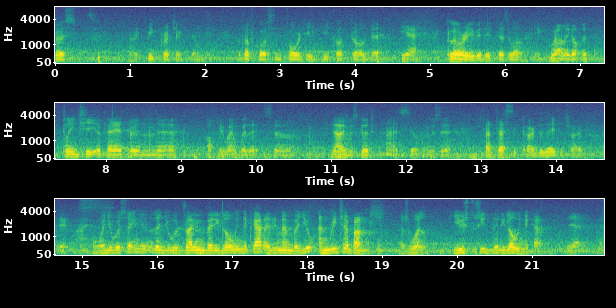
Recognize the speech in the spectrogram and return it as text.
first like, big project, and but of course in Ford he, he got all the Yeah. glory with it as well. Well, they got the clean sheet of paper and uh, off he went with it. So No, it was good. Ah, it's still, it was a fantastic car today to drive. It, When you were saying you know, that you were driving very low in the car, I remember you and Richard Burns as well. He used to sit very low in the car, Yeah, yeah.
